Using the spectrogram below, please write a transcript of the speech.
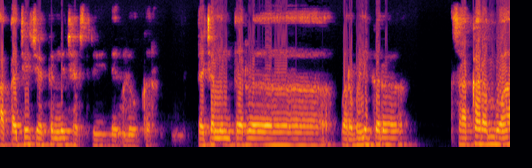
आताचे चैतन्य शास्त्री देगलूरकर. त्याच्यानंतर परभणीकर साकारामबुवा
